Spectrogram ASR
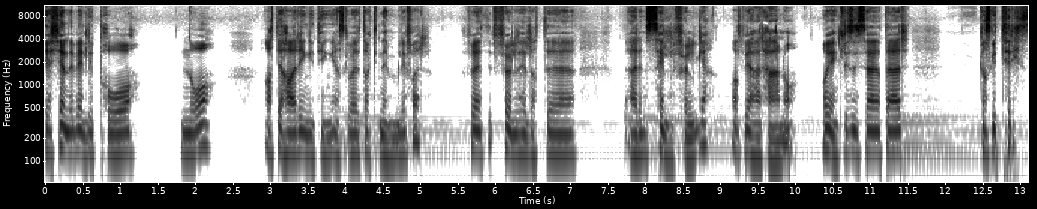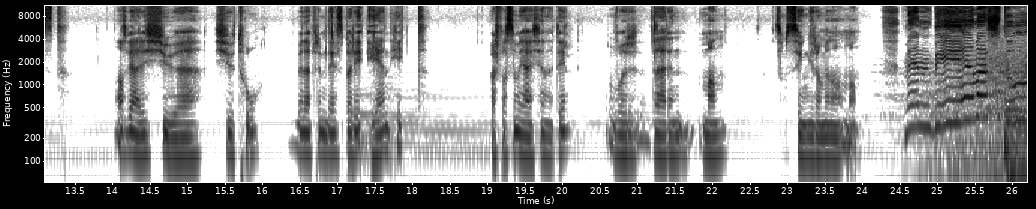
jeg kjenner veldig på nå at jeg har ingenting jeg skal være takknemlig for. For jeg føler heller at det er en selvfølge at vi er her nå. Og egentlig syns jeg at det er ganske trist at vi er i 2022 men det er fremdeles bare én hit, i hvert fall som jeg kjenner til, hvor det er en mann som synger om en annen mann. Men byen var stor,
